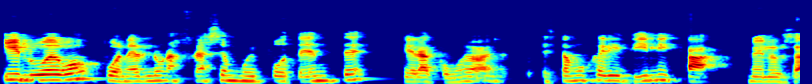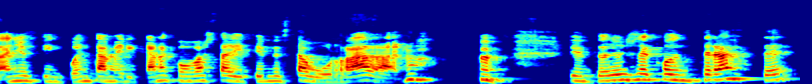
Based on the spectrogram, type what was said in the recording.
y luego ponerle una frase muy potente que era como esta mujer idílica de los años 50 americana, ¿cómo va a estar diciendo esta burrada? ¿no? y entonces ese contraste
